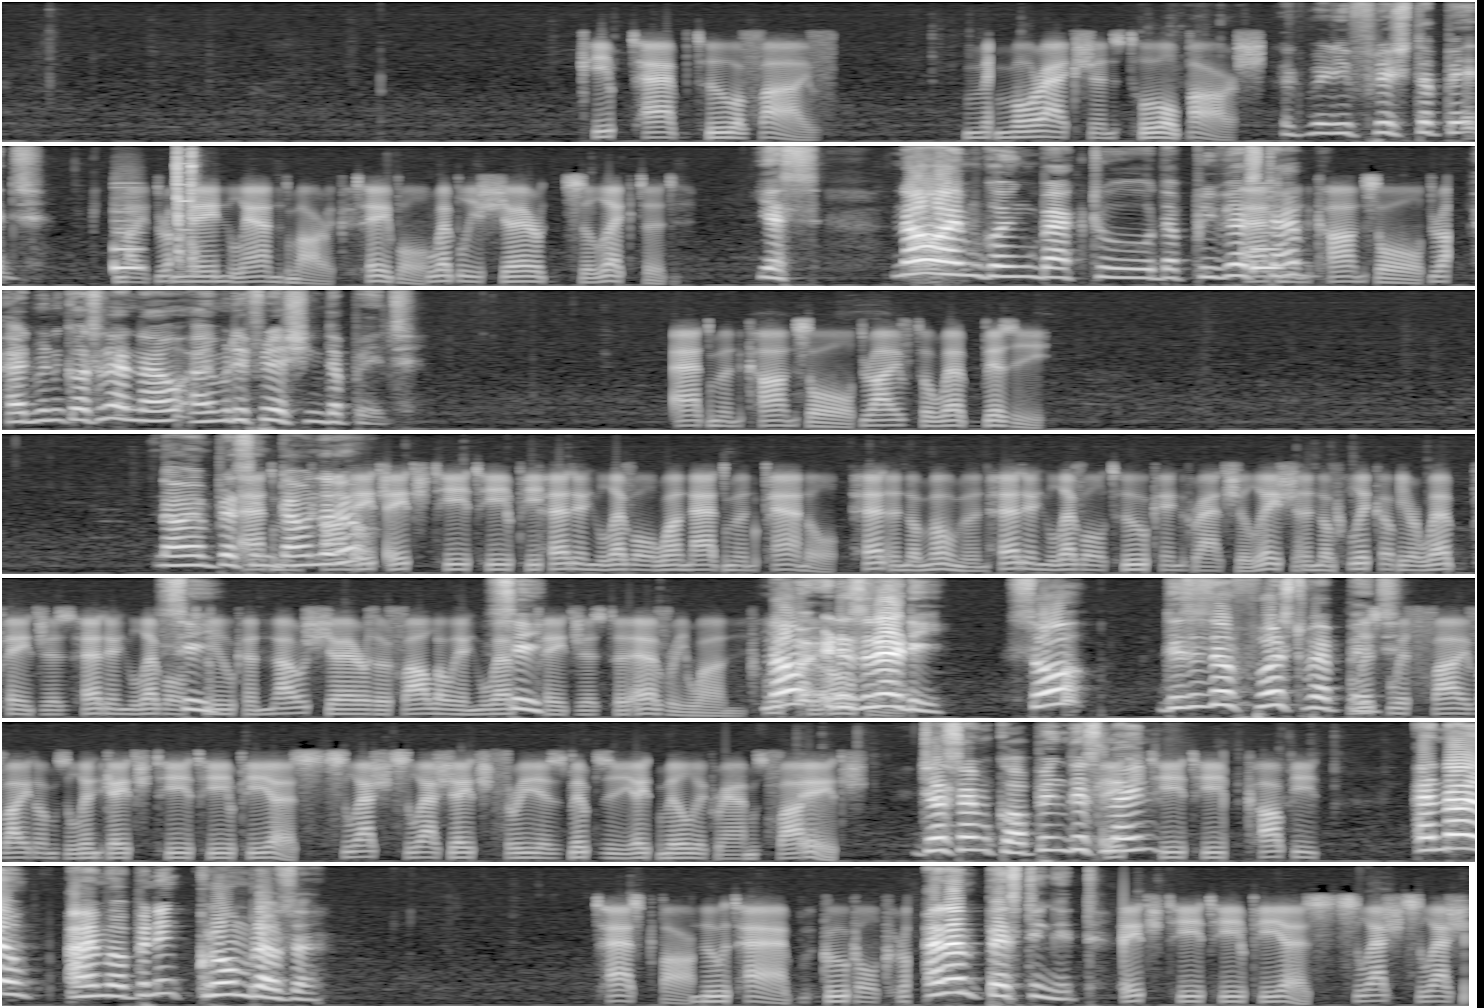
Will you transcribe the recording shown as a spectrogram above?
Keep tab 2 of 5. More actions toolbar. Let me refresh the page. My main landmark table Weebly shared selected. Yes. Now I'm going back to the previous Admin tab, console admin console, and now I'm refreshing the page. Admin console drive to web busy. Now I'm pressing Admin down the row. HTTP heading level 1 admin panel. Head in a moment. Heading level 2 congratulations. A Click up your web pages. Heading level See. 2 can now share the following web See. pages to everyone. Click Now to it is open. ready. So this is our first web List page. with 5 items link https slash slash h3 is bipsy 8 milligrams 5h. Just I'm copying this line http copy and now I'm opening Chrome browser taskbar new tab Google Chrome. and I'm pasting it. https slash slash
